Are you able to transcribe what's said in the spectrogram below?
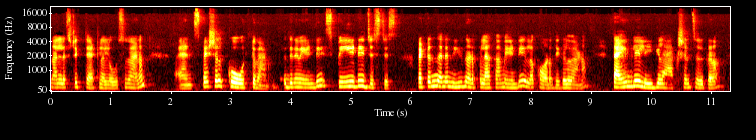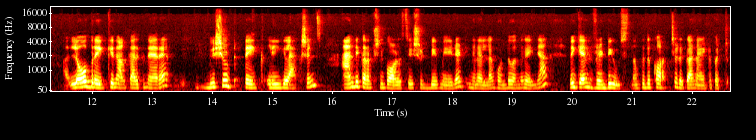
നല്ല സ്ട്രിക്റ്റ് ആയിട്ടുള്ള ലോസ് വേണം. ആൻഡ് സ്പെഷ്യൽ കോർട്ട് വേണം. ഇതിനു വേണ്ടി സ്പീഡി ജസ്റ്റിസ് പെട്ടെന്ന് തന്നെ നീതി നടപ്പിലാക്കാൻ വേണ്ടിയുള്ള കോടതികൾ വേണം. ടൈംലി ലീഗൽ ആക്ഷൻസ് എടുക്കണം. ലോ ബ്രേക്ക് ചെയ്യുന്ന ആൾക്കാർക്ക് നേരെ we should take legal actions anti corruption policy should be maded ഇങ്ങനെയെല്ലാം കൊണ്ടുവന്നു കഴിഞ്ഞാൽ വി ക്യാൻ റെഡ്യൂസ് നമുക്കിത് കുറച്ചെടുക്കാനായിട്ട് പറ്റും.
